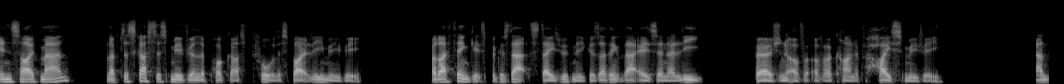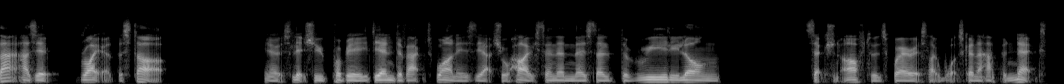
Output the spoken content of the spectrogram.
Inside Man, and I've discussed this movie on the podcast before, the Spike Lee movie. But I think it's because that stays with me because I think that is an elite version of of a kind of heist movie, and that has it right at the start. You know, it's literally probably the end of Act One is the actual heist, and then there's the the really long section afterwards where it's like what's going to happen next.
